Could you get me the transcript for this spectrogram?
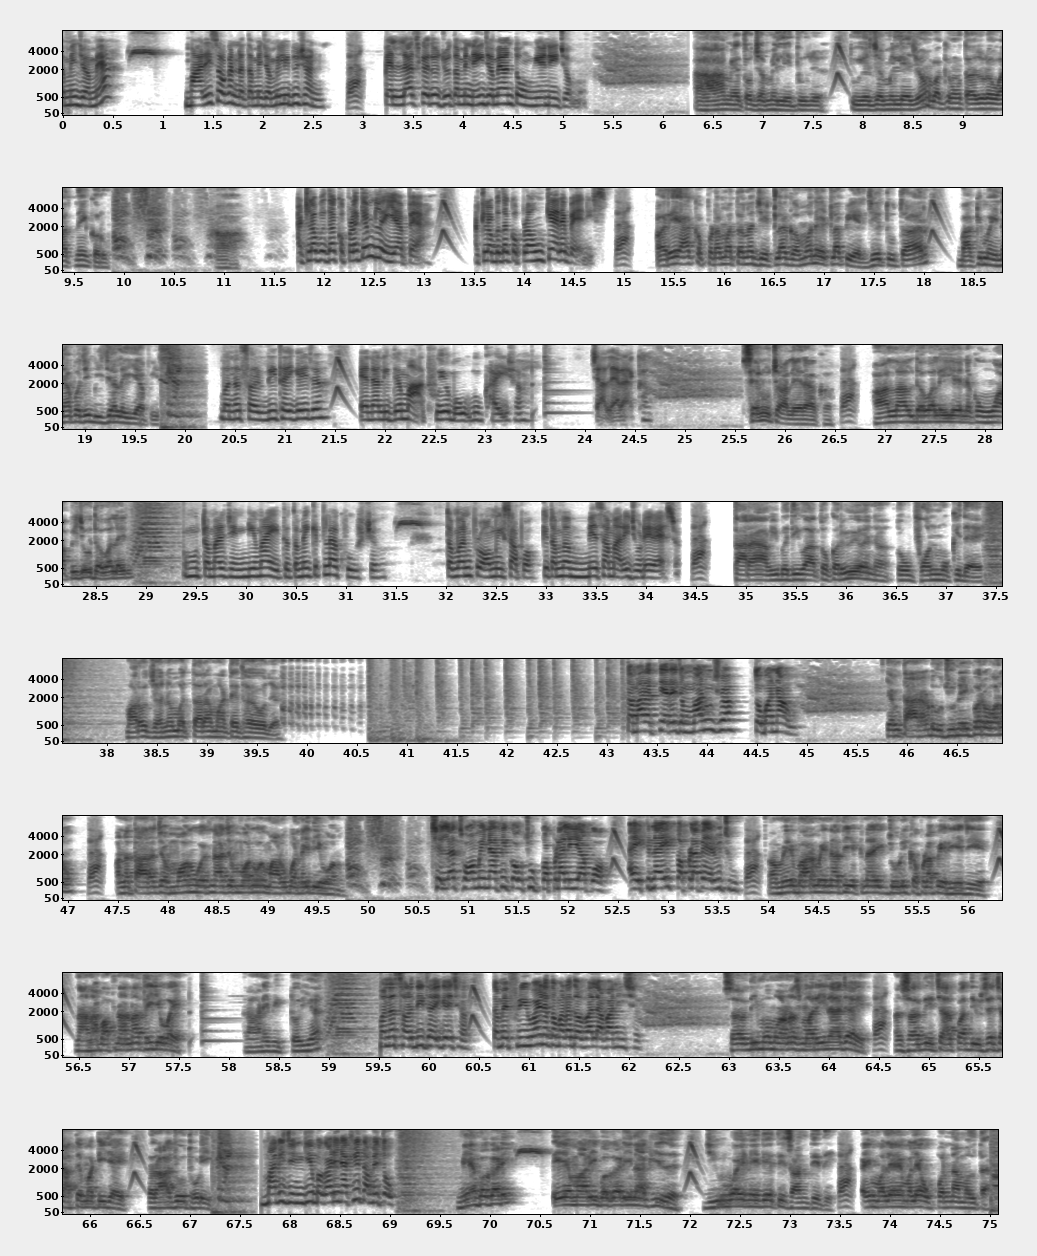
તમે જમ્યા? મારી સોગન ને તમે જમી લીધું છે ને? પહેલા જ કહી જો તમે નહીં જમ્યા ને તો હું એ નહીં જમું. હા મેં તો જમી લીધું છે. તું એ જમી લેજો બાકી હું તારા જોડે વાત નહીં કરું. હા. આટલા બધા કપડાં કેમ લઈ આપ્યા? આટલા બધા કપડાં હું ક્યારે પહેરીશ? અરે આ કપડામાં તને જેટલા ગમે ને એટલા પહેરજે તું તાર. બાકી મહિના પછી બીજા લઈ આપીશ. મને શરદી થઈ ગઈ છે. એના લીધે માથું એ બહુ દુખાય છે. ચાલ્યા રાખા. શેનું ચાલે રાખ? હાલ હાલ દવા લઈ જાય ને હું આપી જઉં દવા લઈને? હું તમારી જિંદગીમાં આવી તો તમે કેટલા ખુશ છો? તમે પ્રોમિસ આપો કે તમે હંમેશા મારી જોડે રહેશો. તારા આવી બધી વાતો કરવી હોય ને તો હું ફોન મૂકી દે મારો જન્મ જ તારા માટે થયો છે. તમારે અત્યારે જમવાનું છે? તો બનાવું. કેમ તારા ડોજું નહીં ભરવાનું? અને તારા જમવાનું હોય ના જમવાનું હોય મારું બનાવી દેવાનું. છેલ્લા છ મહિનાથી કહું છું કપડા લઈ આપો. આ એકના એક કપડા પહેરું છું. અમે બાર મહિનાથી એકના એક જોડી કપડા પહેરીએ છીએ. નાના બાપ નાના થઈ જવાય. રાણી વિક્ટોરિયા? મને શરદી થઈ ગઈ છે. તમે ફ્રી હોય ને તમારે દવા લાવવાની છે. શરદીમાં માણસ મરી ના જાય અને શરદી ચાર પાંચ દિવસે જાતે મટી જાય. રાહ જો થોડી. મારી જિંદગી બગાડી નાખી તમે તો. મેં બગાડી? એ મારી બગાડી નાખી છે. જીવવાય નહીં દેતી શાંતિથી. કઈ મળે મળે ઉપર ના મળતા.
